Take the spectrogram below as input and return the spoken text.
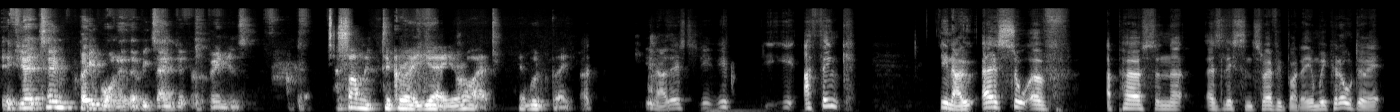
if you had 10 people on it, there'd be 10 different opinions. To some degree, yeah, you're right. It would be. You know, there's, you, you, I think, you know, as sort of a person that has listened to everybody, and we could all do it,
